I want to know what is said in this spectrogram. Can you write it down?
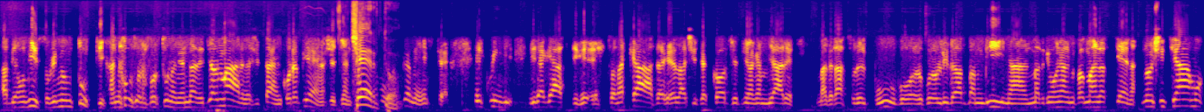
abbiamo visto che non tutti hanno avuto la fortuna di andare già al mare la città è ancora piena c'è gente Certo. lavora, ovviamente e quindi i ragazzi che sono a casa che là ci si accorge bisogna cambiare il materasso del pupo quello lì della bambina il matrimoniale mi fa male la schiena noi ci siamo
